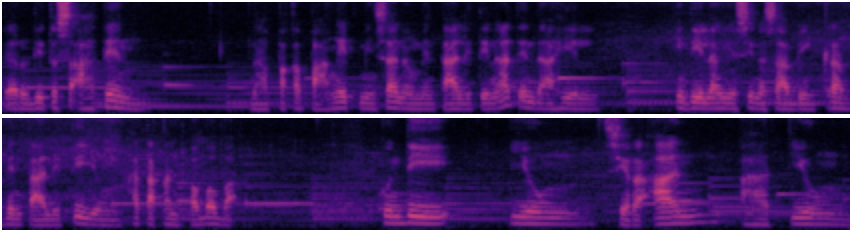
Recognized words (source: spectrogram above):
Pero dito sa atin, napakapangit minsan ang mentality natin dahil hindi lang yung sinasabing crab mentality, yung hatakan pababa, kundi yung siraan at yung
